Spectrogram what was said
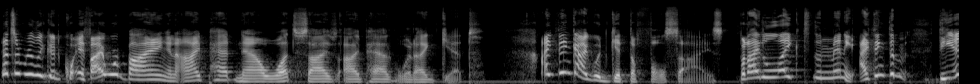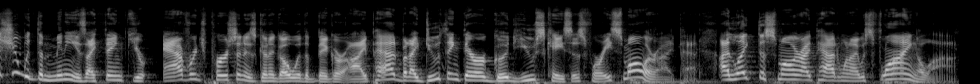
that's a really good question. If I were buying an iPad now, what size iPad would I get? I think I would get the full size, but I liked the mini. I think the the issue with the mini is I think your average person is going to go with a bigger iPad, but I do think there are good use cases for a smaller iPad. I liked the smaller iPad when I was flying a lot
